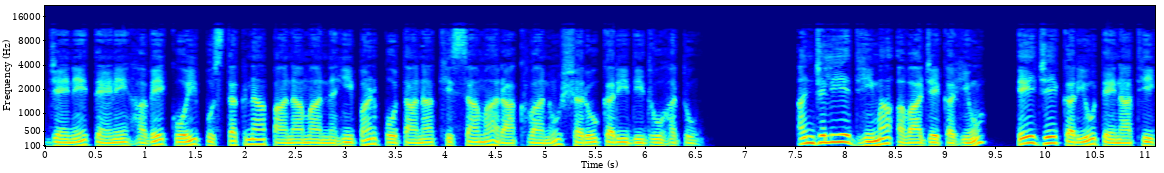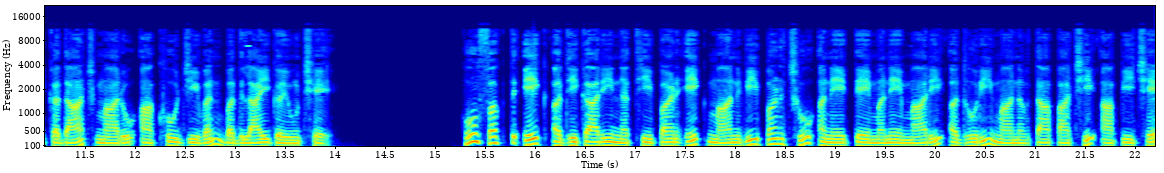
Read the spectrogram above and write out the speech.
જેને તેણે હવે કોઈ પુસ્તકના પાનામાં નહીં પણ પોતાના ખિસ્સામાં રાખવાનું શરૂ કરી દીધું હતું. અંજલિએ ધીમા અવાજે કહ્યું, તે જે કર્યું તેનાથી કદાચ મારું આખું જીવન બદલાઈ ગયું છે. હું ફક્ત એક અધિકારી નથી પણ એક માનવી પણ છું અને તે મને મારી અધૂરી માનવતા પાછી આપી છે,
